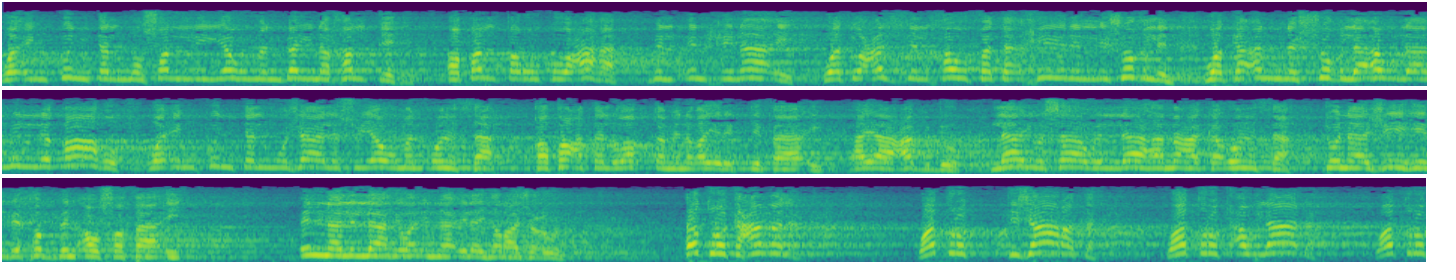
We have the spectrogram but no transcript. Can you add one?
وإن كنت المصلي يوما بين خلقه أطلت ركوعها بالانحناء وتعزل خوف تأخير لشغل وكأن الشغل أولى من لقاه وإن كنت المجالس يوما أنثى قطعت الوقت من غير اكتفاء أيا عبد العبد لا يساوي الله معك أنثى تناجيه بحب أو صفاء. إنا لله وإنا إليه راجعون. اترك عملك واترك تجارتك واترك أولادك واترك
